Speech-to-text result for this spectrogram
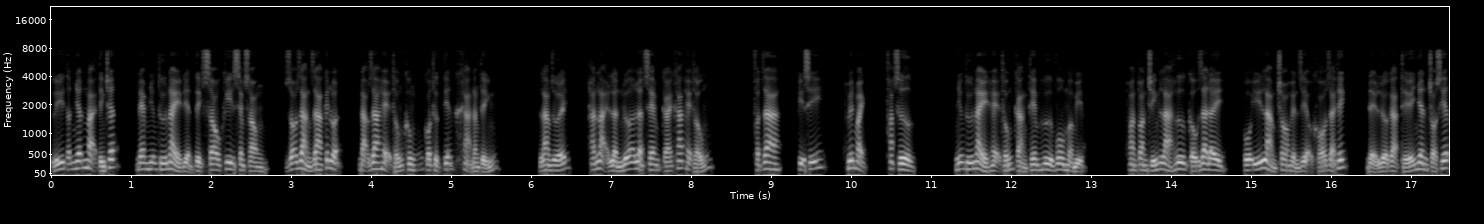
Lý tấn nhẫn mại tính chất, đem những thứ này điện tịch sau khi xem xong, rõ ràng ra kết luận, đạo gia hệ thống không có thực tiễn khả năng tính. Làm dưới hắn lại lần nữa lật xem cái khác hệ thống. Phật gia, kỵ sĩ, huyết mạch, pháp sư. Những thứ này hệ thống càng thêm hư vô mờ mịt. Hoàn toàn chính là hư cấu ra đây, cố ý làm cho huyền diệu khó giải thích, để lừa gạt thế nhân cho xiếc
